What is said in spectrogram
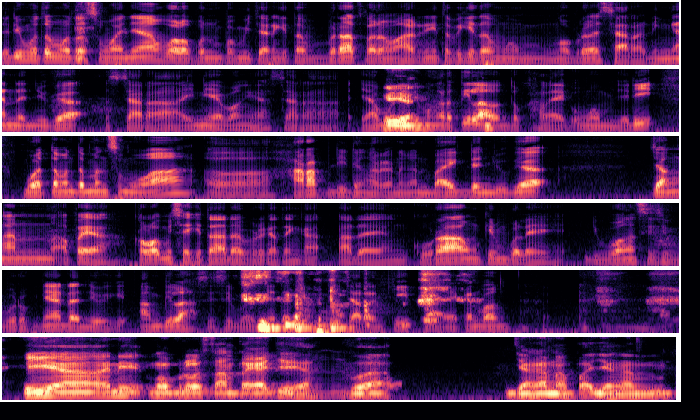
jadi muter-muter semuanya walaupun pembicaraan kita berat pada malam hari ini tapi kita ngobrol secara ringan dan juga secara ini ya Bang ya, secara ya boleh iya. dimengerti lah untuk hal yang umum. Jadi buat teman-teman semua uh, harap didengarkan dengan baik dan juga jangan apa ya kalau misalnya kita ada berkata yang ada yang kurang mungkin boleh dibuang sisi buruknya dan juga ambillah sisi baiknya dari pembicaraan kita ya kan bang iya ini ngobrol santai aja ya mm -hmm. gua jangan apa jangan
